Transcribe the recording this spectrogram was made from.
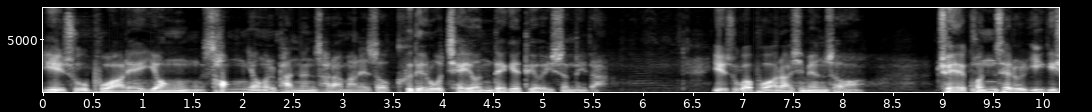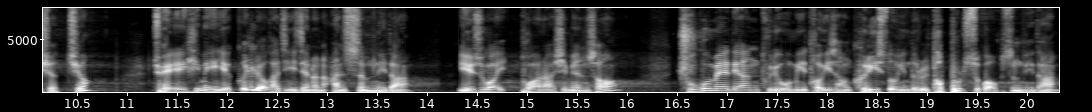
예수 부활의 영, 성령을 받는 사람 안에서 그대로 재현되게 되어 있습니다. 예수가 부활하시면서 죄의 권세를 이기셨죠? 죄의 힘에 의해 끌려가지 이제는 않습니다. 예수가 부활하시면서 죽음에 대한 두려움이 더 이상 그리스도인들을 덮을 수가 없습니다.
